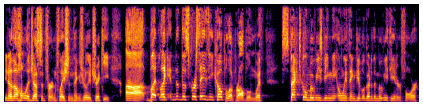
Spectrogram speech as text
you know, the whole adjusted for inflation thing is really tricky. Uh, but like the, the Scorsese Coppola problem with spectacle movies being the only thing people go to the movie theater for.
